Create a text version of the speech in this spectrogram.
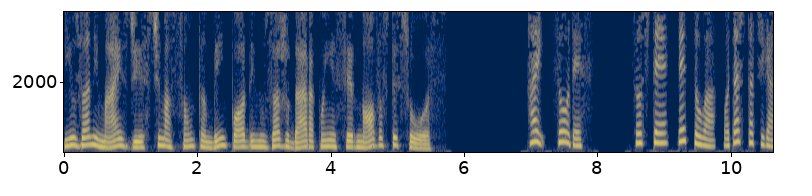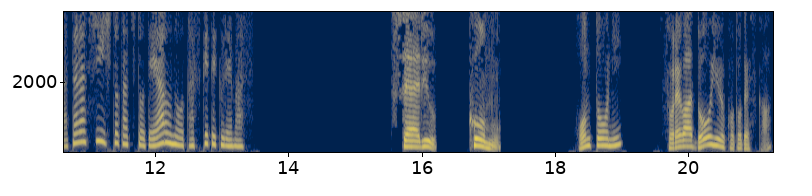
E os animais de estimação também podem nos ajudar a conhecer novas pessoas. はい、そうです。そして、ペットは私たちが新しい人たちと出会うのを助けてくれます。Sério? Como? 本当にそれはどういうことですか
